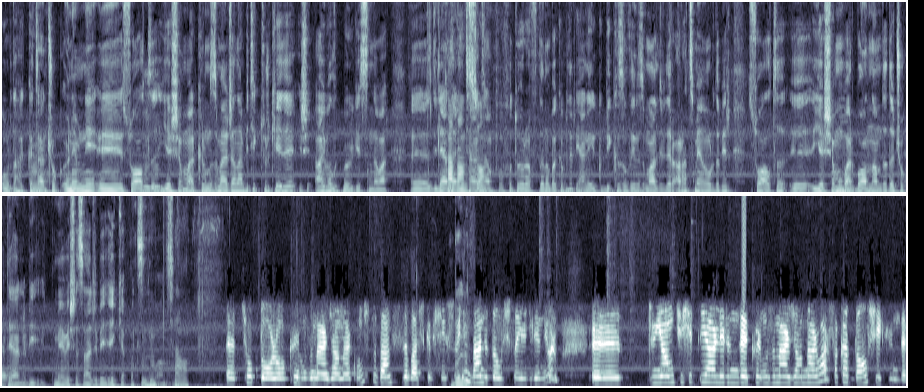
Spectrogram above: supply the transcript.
orada hakikaten çok önemli e, su altı yaşamı var. Kırmızı mercanlar bir tek Türkiye'de şey, Ayvalık bölgesinde var. Ee, dileyenler Kalan internetten son. fo- fotoğraflarına bakabilir. Yani bir Kızıldeniz'i Maldivleri aratmayan orada bir su altı e, yaşamı var. Bu anlamda da çok değerli. Bir meyveşe sadece bir ek yapmak Hı istedim bu hı, anlamda. Sağ ol. Evet çok doğru o kırmızı mercanlar konuştu. Ben size başka bir şey söyleyeyim. Buyurun. Ben de dalışla ilgileniyorum. E, dünyanın çeşitli yerlerinde kırmızı mercanlar var fakat dal şeklinde.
